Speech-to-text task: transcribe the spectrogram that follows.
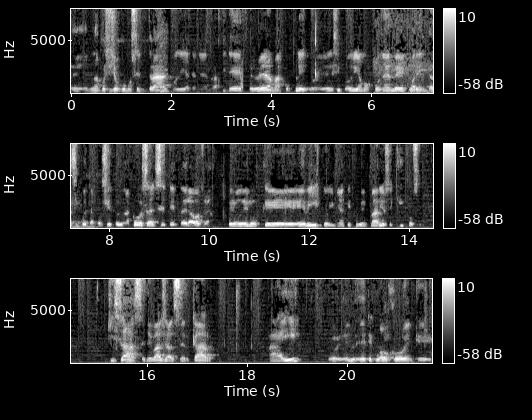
en una posición como central podía tener rapidez, pero era más completo. Es decir, podríamos ponerle 40-50% de una cosa, el 70% de la otra. Pero de lo que he visto, y mira que estuve en varios equipos, quizás se le vaya a acercar ahí este jugador joven que,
